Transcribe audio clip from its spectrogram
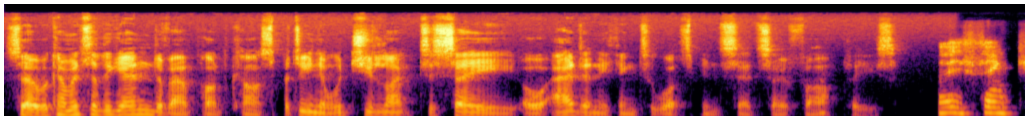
So we're coming to the end of our podcast. Bettina, would you like to say or add anything to what's been said so far, please? I think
